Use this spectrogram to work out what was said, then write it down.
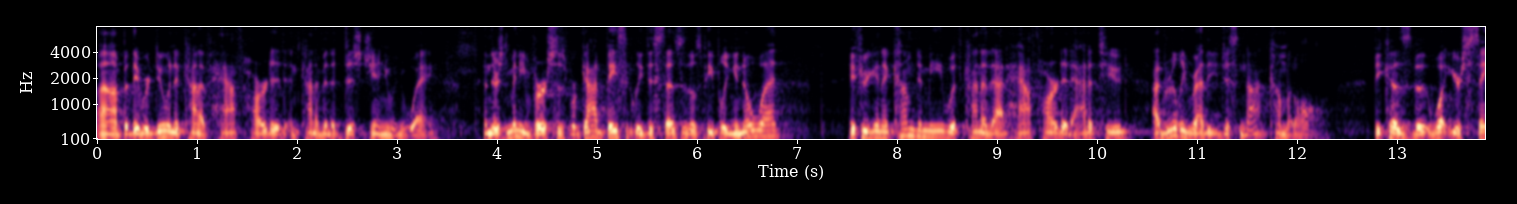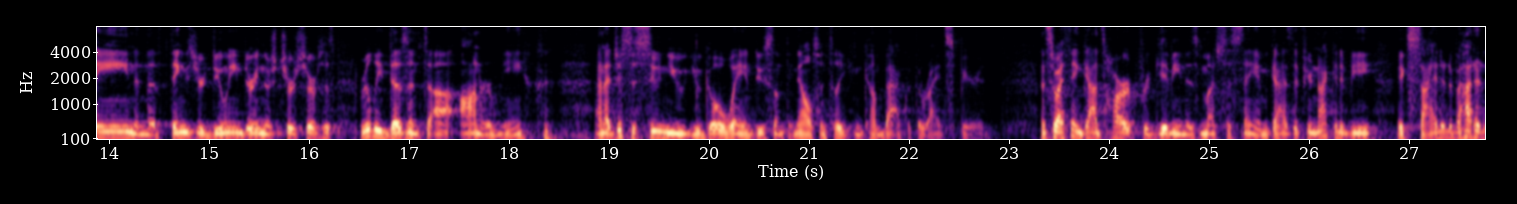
uh, but they were doing it kind of half hearted and kind of in a disgenuine way. And there's many verses where God basically just says to those people, you know what? If you're going to come to me with kind of that half hearted attitude, I'd really rather you just not come at all. Because the, what you're saying and the things you're doing during those church services really doesn't uh, honor me. and I just as soon you, you go away and do something else until you can come back with the right spirit. And so I think God's heart for giving is much the same. Guys, if you're not going to be excited about it,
